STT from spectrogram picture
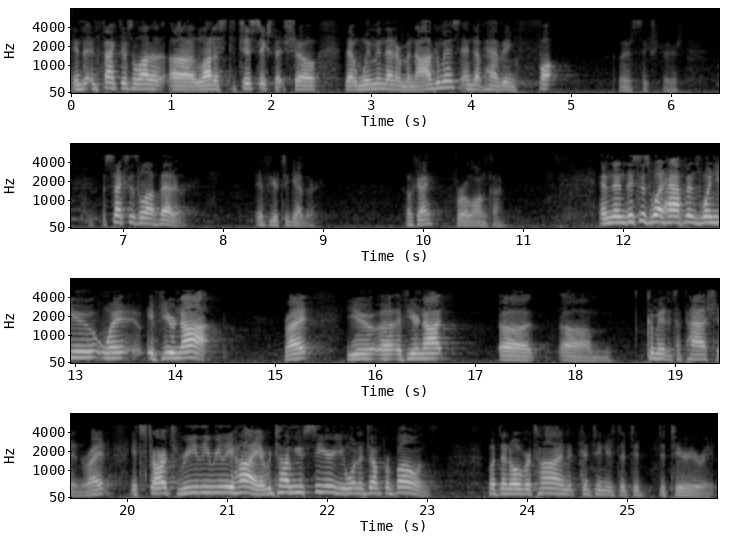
In, in fact, there's a lot of uh, a lot of statistics that show that women that are monogamous end up having. Fa- there's sixth graders. Sex is a lot better if you're together. Okay, for a long time. And then this is what happens when you when if you're not, right? You uh, if you're not. Uh, um, committed to passion, right? It starts really, really high. Every time you see her, you want to jump her bones. But then over time, it continues to t- deteriorate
